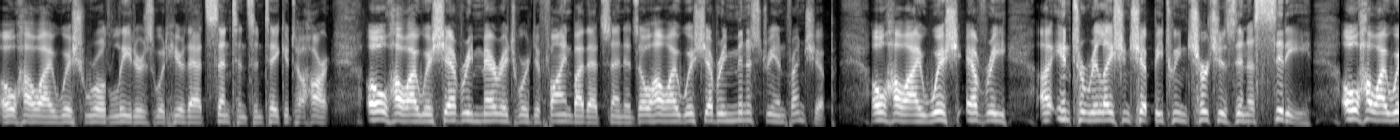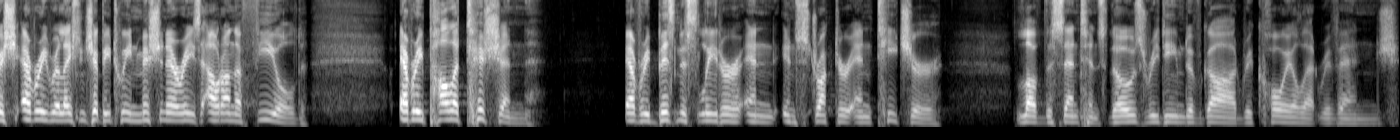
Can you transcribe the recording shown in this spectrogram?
Oh, how I wish world leaders would hear that sentence and take it to heart. Oh, how I wish every marriage were defined by that sentence. Oh, how I wish every ministry and friendship. Oh, how I wish every uh, interrelationship between churches in a city. Oh, how I wish every relationship between missionaries out on the field, every politician, Every business leader and instructor and teacher loved the sentence Those redeemed of God recoil at revenge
